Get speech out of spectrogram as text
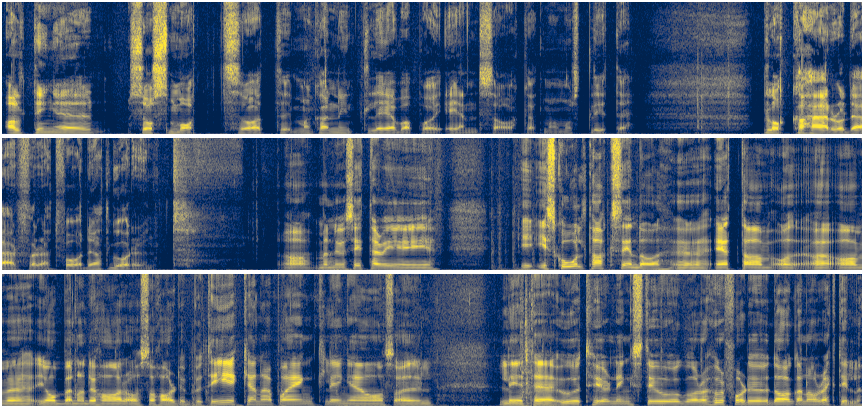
allting är så smått så att man kan inte leva på en sak. Att man måste lite plocka här och där för att få det att gå runt. Ja, men nu sitter vi i, i, i skoltaxin då. Eh, ett av, av jobben du har och så har du butiken här på Enklinge och så lite uthyrningsstugor. Hur får du dagarna att räcka till?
